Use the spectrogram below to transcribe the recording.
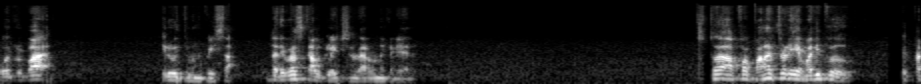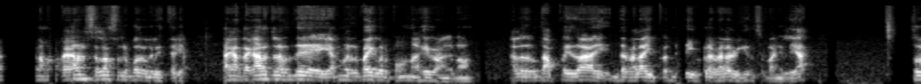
ஒரு ரூபாய் இருபத்தி மூணு பைசா. இந்த ரிவர்ஸ் கால்குலேஷன் வேற ஒன்றும் கிடையாது. ஸோ அப்போ பணத்துடைய மதிப்பு இப்போ நம்ம பேரண்ட்ஸ் எல்லாம் சொல்லும்போது உங்களுக்கு தெரியும். நாங்கள் அந்த காலத்தில் வந்து இரநூறு ரூபாய்க்கு ஒரு பவுன் நகை வாங்கினோம். அல்லது வந்து அப்போ இதுதான் இந்த விலை இப்போ வந்துட்டு இவ்வளோ விலை விற்குதுன்னு சொல்கிறாங்க இல்லையா? ஸோ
